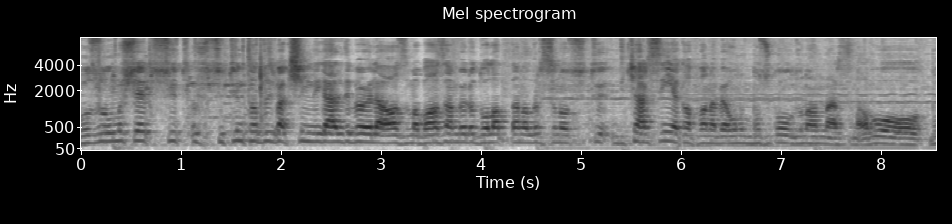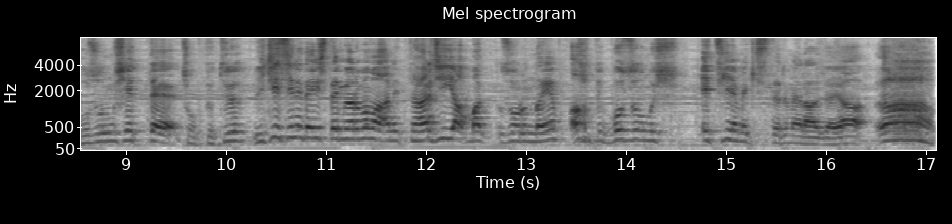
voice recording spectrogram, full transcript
Bozulmuş et, süt, üf, sütün tadı bak şimdi geldi böyle ağzıma. Bazen böyle dolaptan alırsın o sütü dikersin ya kafana ve onun bozuk olduğunu anlarsın. Abo. Bozulmuş et de çok kötü. İkisini de istemiyorum ama hani tercih yapmak zorundayım. Abi bozulmuş eti yemek isterim herhalde ya. Ah!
